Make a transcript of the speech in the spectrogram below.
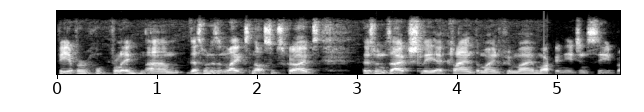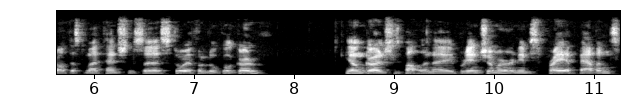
favor, hopefully. Um, this one isn't likes, not subscribes. This one's actually a client of mine from my marketing agency brought this to my attention. It's a story of a local girl, young girl. She's battling a brain tumor. Her name's Freya Bevans.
